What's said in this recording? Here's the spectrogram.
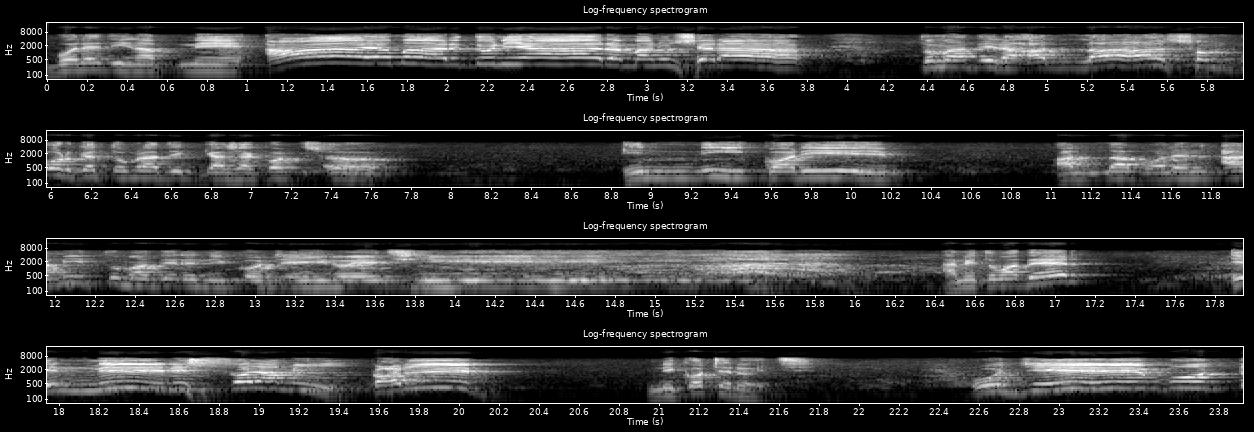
বলে দিন আপনি, আয় আমার দুনিয়ার মানুষেরা, তোমাদের আল্লাহ সম্পর্কে তোমরা জিজ্ঞাসা করছ। ইন্নি করিব আল্লাহ বলেন, আমি তোমাদের নিকটেই রয়েছি। আমি তোমাদের এমনি নিশ্চয় আমি করিব। নিকটে রয়েছি। যে বোধ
